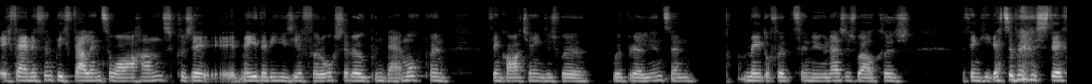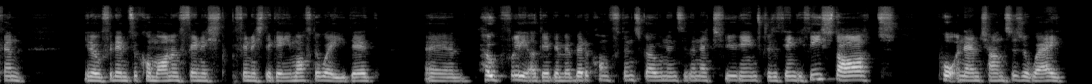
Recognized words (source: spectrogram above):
If anything, they fell into our hands because it, it made it easier for us. It opened them up. And I think our changes were were brilliant and made up for, for Nunez as well because I think he gets a bit of stick and you know for him to come on and finish finish the game off the way he did Um, hopefully, I'll give him a bit of confidence going into the next few games because I think if he starts putting them chances away,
